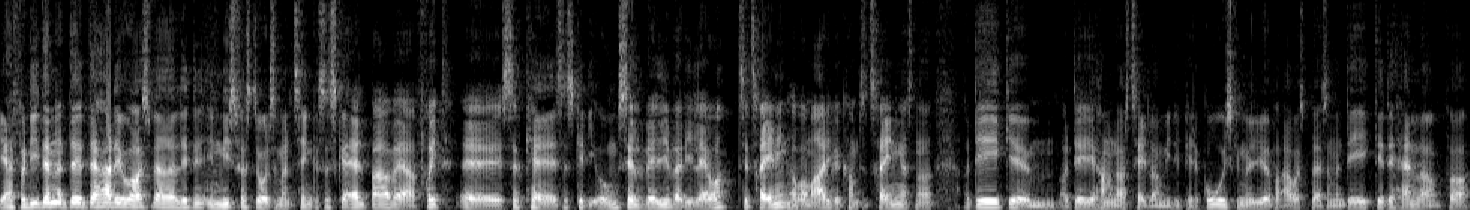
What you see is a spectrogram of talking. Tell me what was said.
Ja, fordi den, det, der har det jo også været lidt en, en misforståelse, man tænker, så skal alt bare være frit, øh, så, kan, så skal de unge selv vælge, hvad de laver til træning, og hvor meget de vil komme til træning og sådan noget. Og det, er ikke, øh, og det har man også talt om i det pædagogiske miljø på arbejdspladser, men det er ikke det, det handler om. For,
